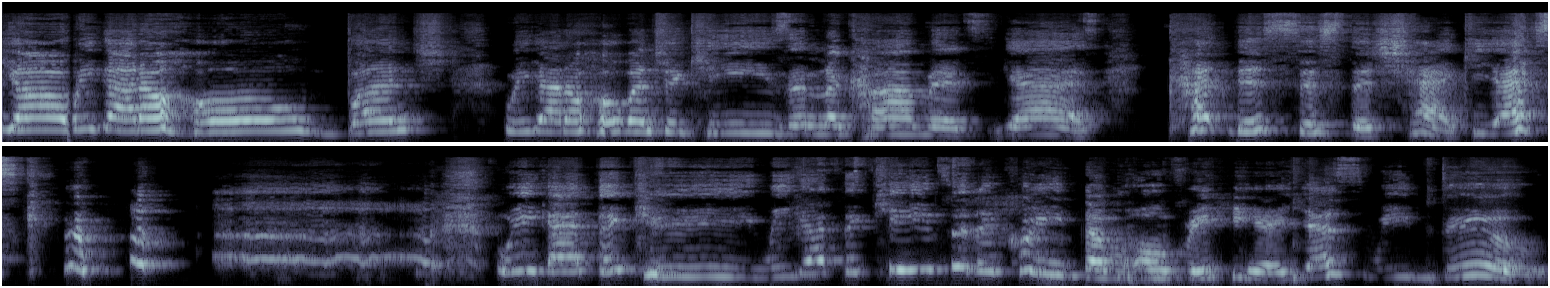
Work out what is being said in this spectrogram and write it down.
Y'all, we got a whole bunch. We got a whole bunch of keys in the comments. Yes. Cut this sister check. Yes. we got the key. We got the key to the queendom over here. Yes, we do.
